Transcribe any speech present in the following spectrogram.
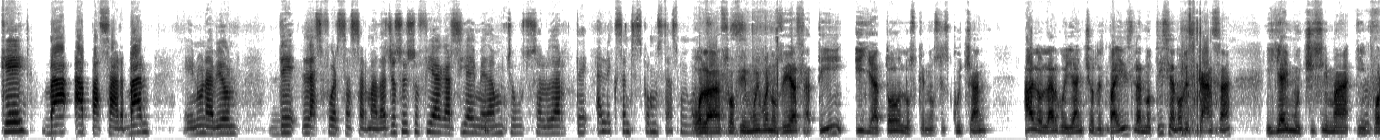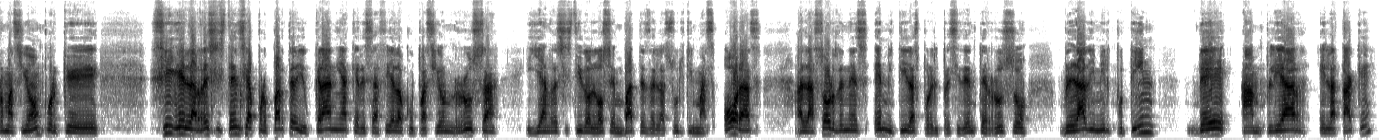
qué va a pasar. Van en un avión de las Fuerzas Armadas. Yo soy Sofía García y me da mucho gusto saludarte. Alex Sánchez, ¿cómo estás? Muy Hola, Sofía, muy buenos días a ti y a todos los que nos escuchan a lo largo y ancho del país. La noticia no descansa y ya hay muchísima información porque sigue la resistencia por parte de Ucrania que desafía la ocupación rusa y ya han resistido los embates de las últimas horas a las órdenes emitidas por el presidente ruso Vladimir Putin de ampliar el ataque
